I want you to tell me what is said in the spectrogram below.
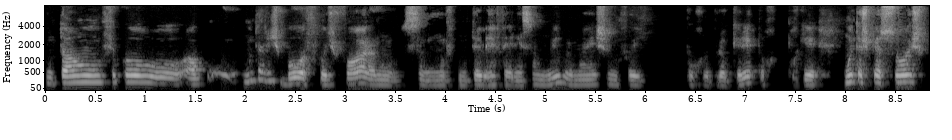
Então ficou muita gente boa ficou de fora, não, assim, não teve referência no livro, mas não foi por, por eu querer, por, porque muitas pessoas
